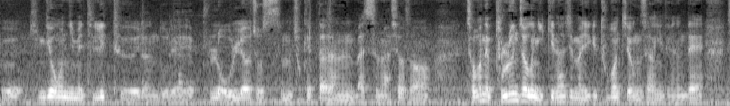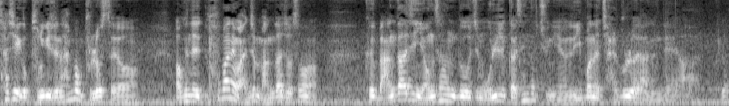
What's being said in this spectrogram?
그 김경호님의 딜리트라는 노래 불러 올려줬으면 좋겠다라는 말씀을 하셔서 저번에 부른 적은 있긴 하지만 이게 두 번째 영상이 되는데 사실 이거 부르기 전에 한 번 불렀어요. 아 근데 후반에 완전 망가져서 그 망가진 영상도 지금 올릴까 생각 중이에요. 이번에 잘 불러야 하는데 아 큰일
